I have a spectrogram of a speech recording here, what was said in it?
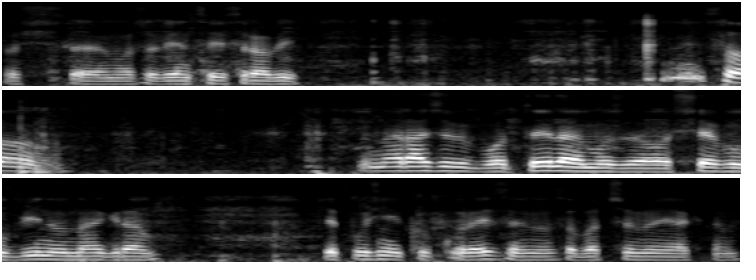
Coś się może więcej zrobi. No i co, no. To na razie by było tyle, może o siewu binu nagram. Czy później kukurydzy, no zobaczymy jak tam.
